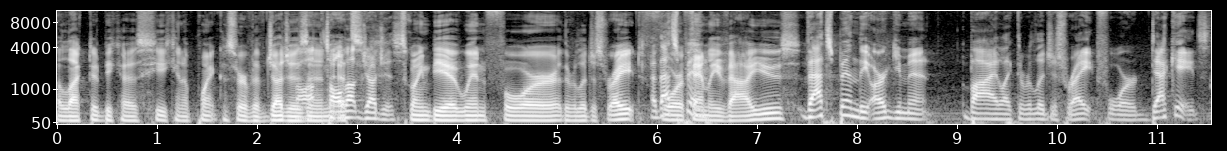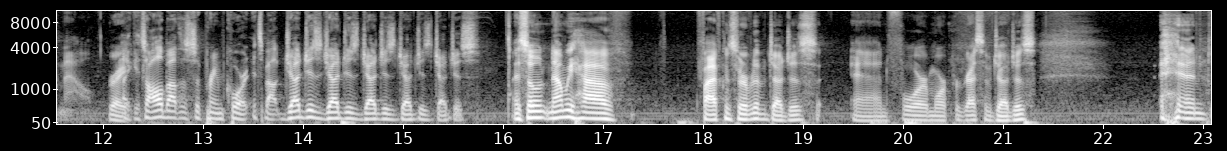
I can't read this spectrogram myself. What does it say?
elected because he can appoint conservative judges, and it's all about judges. It's going to be a win for the religious right, Uh, for been- family values. That's been the argument by like the religious right for decades now. Right. Like it's all about the Supreme Court. It's about judges, judges, judges, judges, judges. And so now we have five conservative judges and four more progressive judges. And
